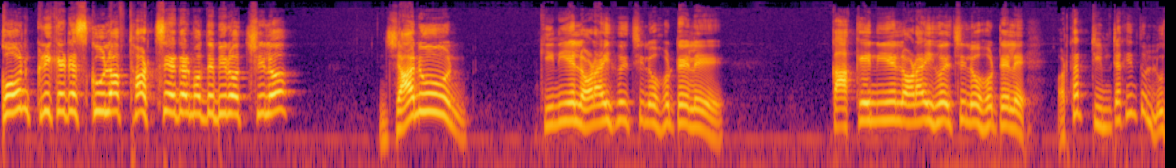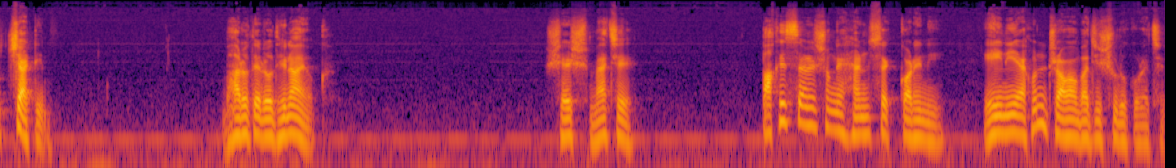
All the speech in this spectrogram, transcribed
কোন ক্রিকেটের স্কুল অফ থটসে এদের মধ্যে বিরোধ ছিল? জানুন, কি নিয়ে লড়াই হয়েছিল হোটেলে? কাকে নিয়ে লড়াই হয়েছিল হোটেলে? অর্থাৎ টিমটা কিন্তু লুচ্চা টিম। ভারতের অধিনায়ক। শেষ ম্যাচে পাকিস্তানের সঙ্গে হ্যান্ডশেক করেনি। এই নিয়ে এখন ড্রামাবাজি শুরু করেছে।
